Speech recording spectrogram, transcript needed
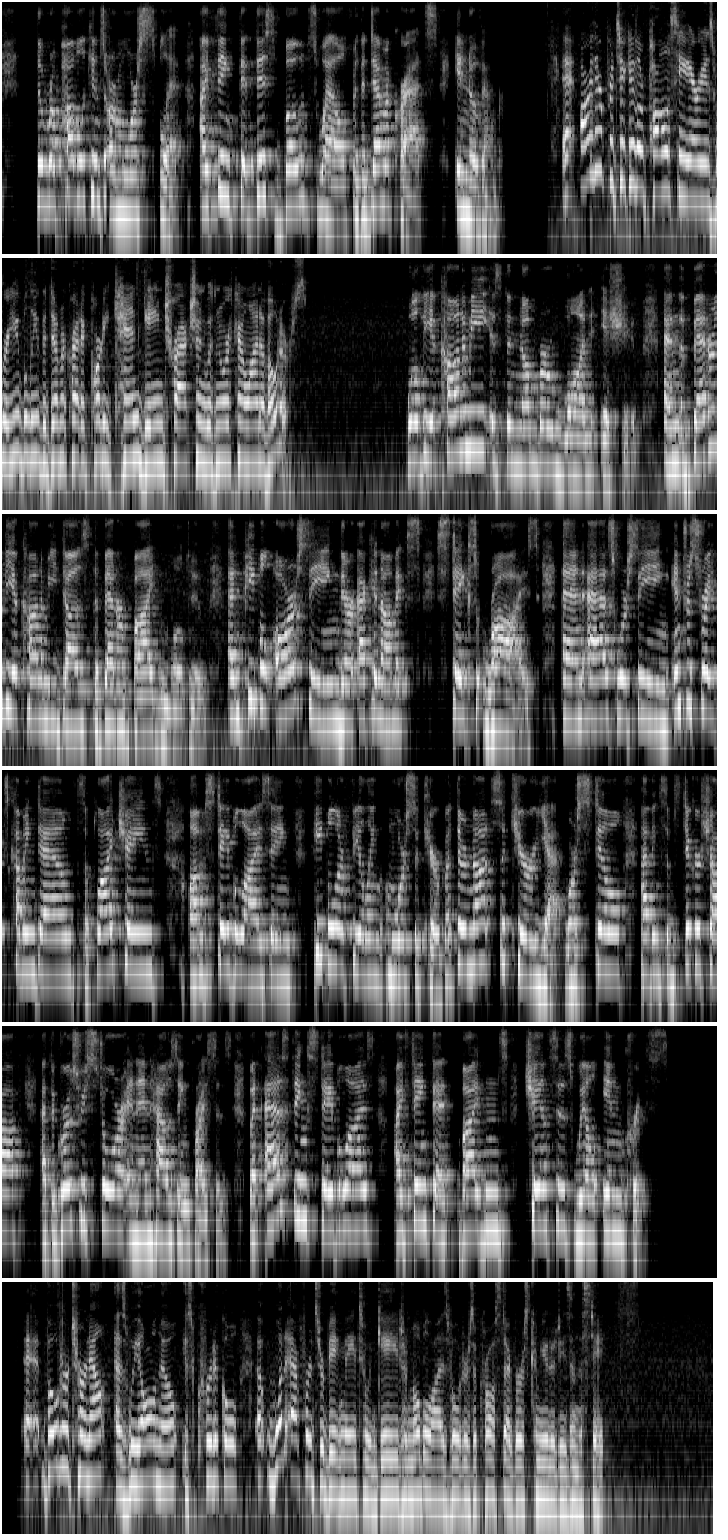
the Republicans are more split. I think that this bodes well for the Democrats in November. Uh, are there particular policy areas where you believe the Democratic Party can gain traction with North Carolina voters? Well, the economy is the number one issue. And the better the economy does, the better Biden will do. And people are seeing their economic stakes rise. And as we're seeing interest rates coming down, supply chains um, stabilizing, people are feeling more secure. But they're not secure yet. We're still having some sticker shock at the grocery store and in housing prices. But as things stabilize, I think that Biden's chances will increase. Uh, voter turnout, as we all know, is critical. Uh, what efforts are being made to engage and mobilize voters across diverse communities in the state?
